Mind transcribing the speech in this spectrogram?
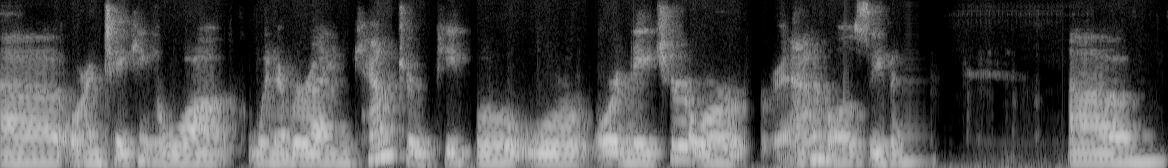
uh, or I'm taking a walk, whenever I encounter people or, or nature or animals, even, um,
